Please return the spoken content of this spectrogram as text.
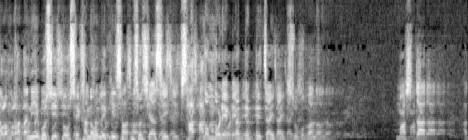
কলম খাতা নিয়ে বসি, তো সেখানেও লিখি ছিয়াশি সাত নম্বরে একটা দেখতে চাই। মাস্টার, আর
